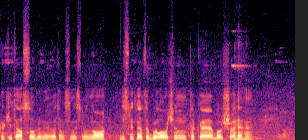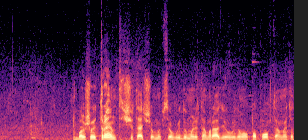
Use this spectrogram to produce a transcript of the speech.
какие-то особенные в этом смысле. Но действительно это было очень такая большая большой тренд считать, что мы все выдумали, там радио выдумал Попов, там этот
